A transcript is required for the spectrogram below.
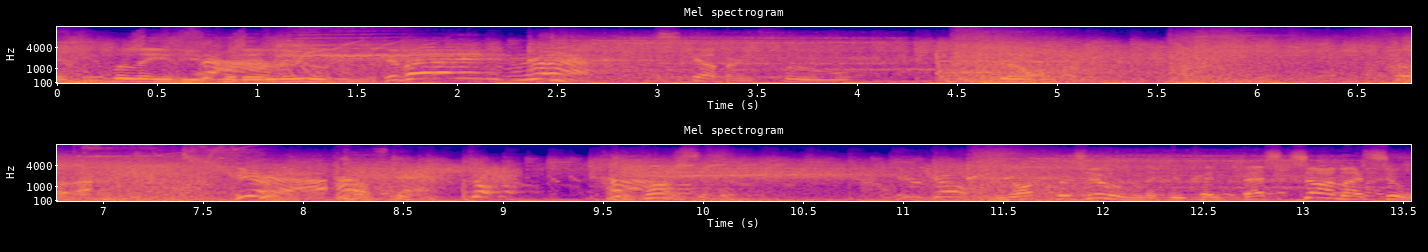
Did you believe you could elude? Divine Wrath! Stubborn fool. Here! How's that? Go! Impossible! Do not presume that you can best Zamasu!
